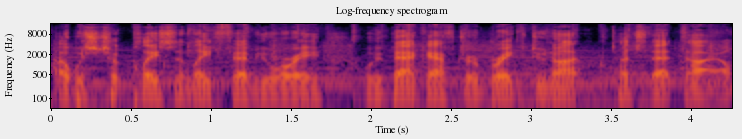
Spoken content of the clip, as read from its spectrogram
uh, which took place in late February. We'll be back after a break. Do not touch that dial.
